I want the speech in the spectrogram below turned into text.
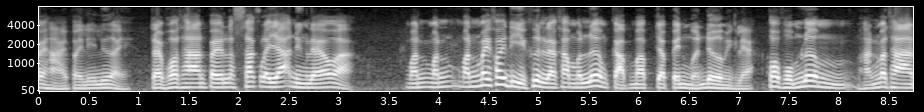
อย ๆ หายไปเรื่อยๆ แต่พอทานไปสักระยะหนึ่งแล้วอะ มันมันมันไม่ค่อยดีขึ้นแล้วครับ มันเริ่มกลับมาจะเป็นเหมือนเดิมอีกแล้ว พอผมเริ่มหันมาทาน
